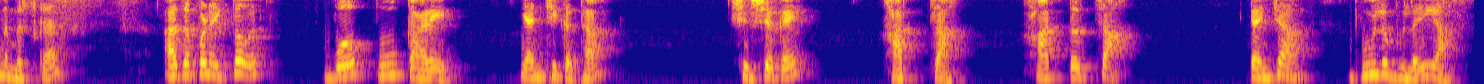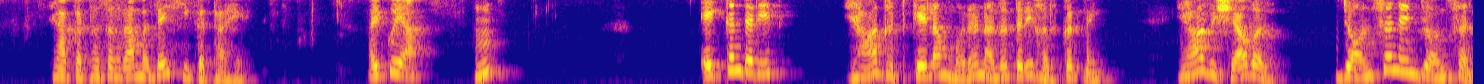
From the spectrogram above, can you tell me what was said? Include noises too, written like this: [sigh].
नमस्कार. आज आपण ऐकतो व पू काळे यांची कथा. शीर्षक आहे हातचा हातचा. त्यांच्या भूल भुलैया ह्या कथासंग्रहामध्ये ही कथा आहे. ऐकूया. एकंदरीत ह्या घटकेला मरण आलं तरी हरकत नाही. ह्या विषयावर जॉन्सन अँड जॉन्सन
